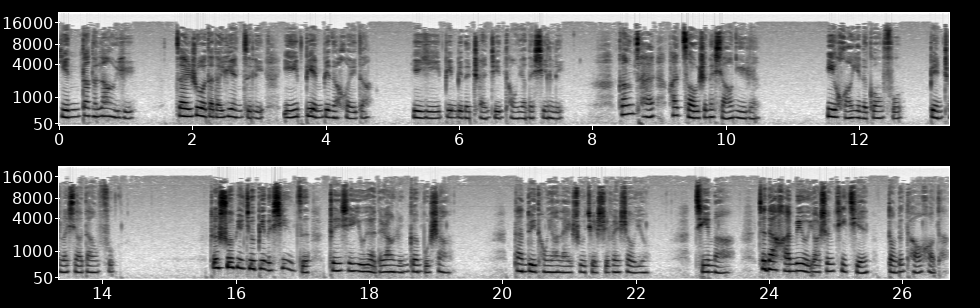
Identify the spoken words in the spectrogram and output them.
淫荡的浪语，在偌大的院子里一遍遍的回荡，也一遍遍的传进同样的心里。刚才还走神的小女人，一晃眼的功夫变成了小荡妇。这说变就变的性子，真心有点的让人跟不上，但对童阳来说却十分受用。起码在他还没有要生气前，懂得讨好他。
